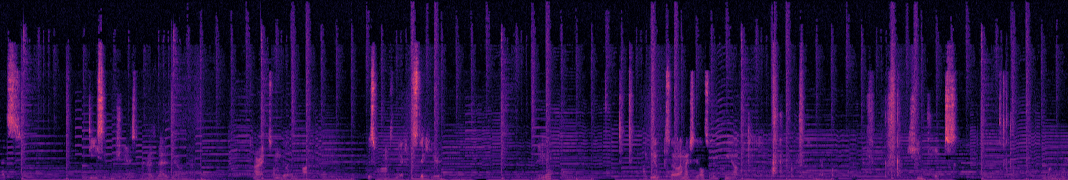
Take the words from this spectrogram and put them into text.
That's decent machine. Not as bad as the other one. Alright, so I'm gonna go ahead and pop this one onto the actual stick here. There you go. Like new. So I'm actually also gonna clean out Q-tips. One more.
